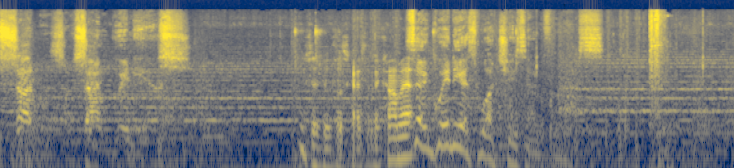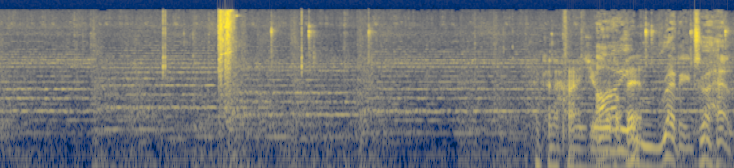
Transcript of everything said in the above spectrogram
The sons of Sanguinius. Let's just move those guys into combat. Sanguinius watches over us. I'm gonna hide you a little bit. I'm ready to help.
